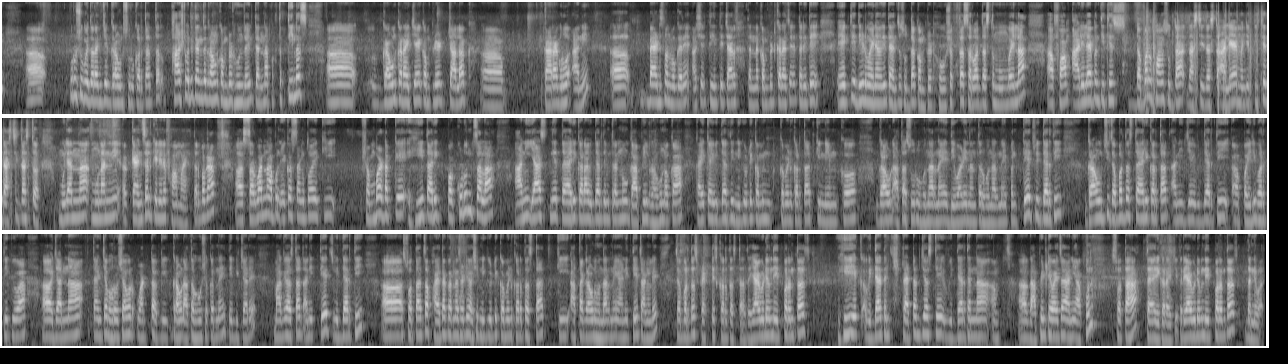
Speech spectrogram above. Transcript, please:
पुरुष उमेदवारांचे ग्राउंड सुरू करतात. तर फास्टमध्ये त्यांचं ग्राउंड कंप्लीट होऊन जाईल. त्यांना फक्त तीनच ग्राउंड करायचे आहे. कंप्लीट चालक कारागृह आणि बॅट्समन वगैरे असे तीन ते चार त्यांना कंप्लीट करायचे आहे. तरी ते एक ते दीड महिन्यामध्ये त्यांचंसुद्धा कंप्लीट होऊ शकतं. सर्वात जास्त मुंबईला फॉर्म आलेला आहे पण तिथे डबल फॉर्मसुद्धा जास्तीत जास्त आले आहे. म्हणजे तिथे जास्तीत जास्त मुलांना मुलांनी कॅन्सल केलेले फॉर्म आहे. तर बघा सर्वांना आपण एकच सांगतो आहे की शंभर टक्के ही तारीख पकडून चला. आणि याचने तयारी करा. विद्यार्थी मित्रांनो गाफील राहू नका. काही काही विद्यार्थी निगेटिव्ह कमेंट कमेंट करतात की नेमकं ग्राउंड आता सुरू होणार नाही दिवाळीनंतर होणार नाही. पण तेच विद्यार्थी ग्राउंडची जबरदस्त तयारी करतात आणि जे विद्यार्थी पहिली भरती किंवा ज्यांना त्यांच्या भरोशावर वाटतं की ग्राउंड आता होऊ शकत नाही ते बिचारे मागे असतात. आणि तेच विद्यार्थी स्वतःचा फायदा करण्यासाठी अशी निगेटिव्ह कमेंट करत असतात की आता ग्राउंड होणार नाही आणि ते चांगले जबरदस्त प्रॅक्टिस करत असतात. तर या व्हिडिओमध्ये इथपर्यंतच ही एक विद्यार्थ्यांची स्ट्रॅटर्जी असते. विद्यार्थ्यांना गाफील ठेवायचा आणि आपण स्वतः तयारी करायची. तर या व्हिडिओमध्ये इथपर्यंतच धन्यवाद.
